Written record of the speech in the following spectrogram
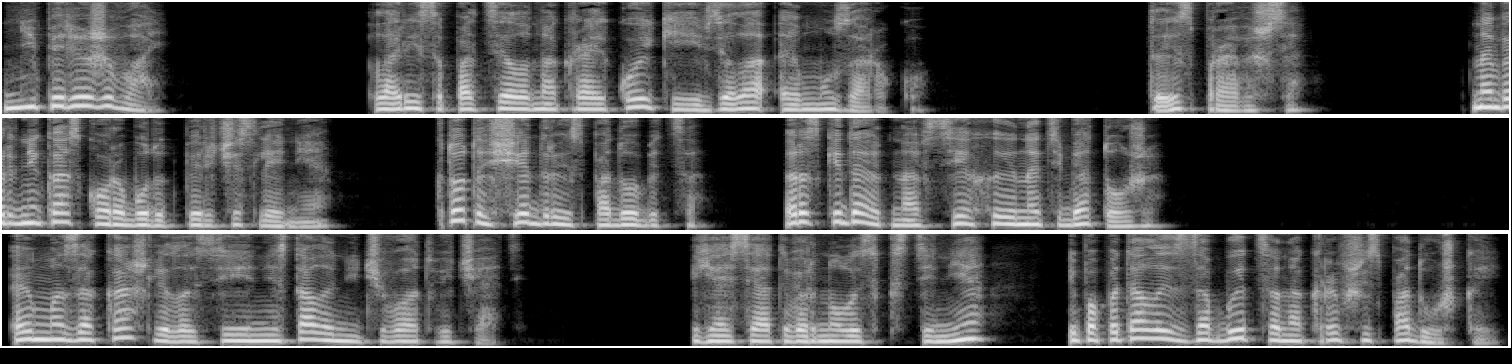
не переживай. Лариса подсела на край койки и взяла Эмму за руку. «Ты справишься. Наверняка скоро будут перечисления. Кто-то щедрый сподобится. Раскидают на всех и на тебя тоже». Эмма закашлялась и не стала ничего отвечать. Яся отвернулась к стене и попыталась забыться, накрывшись подушкой.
